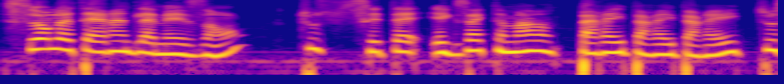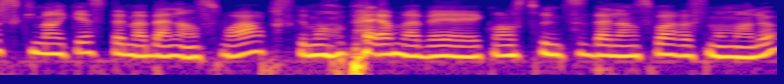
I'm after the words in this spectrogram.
sur le terrain de la maison. Tout, c'était exactement pareil, pareil, pareil. Tout ce qui manquait, c'était ma balançoire, parce que mon père m'avait construit une petite balançoire à ce moment-là.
